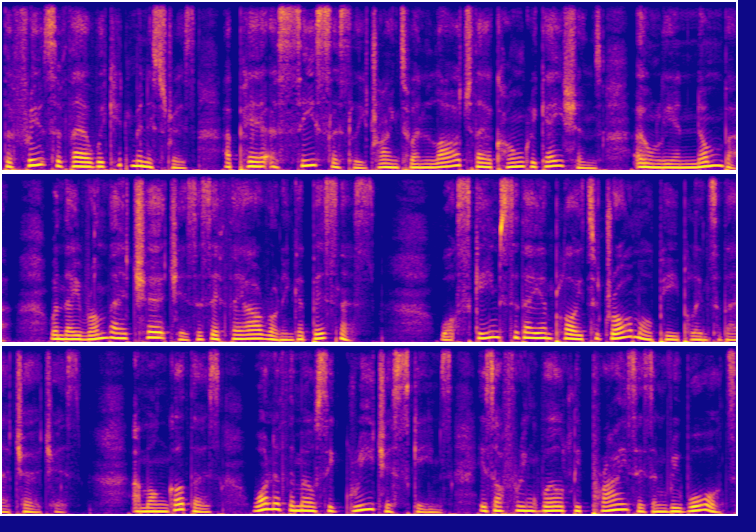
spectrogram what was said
The fruits of their wicked ministries appear as ceaselessly trying to enlarge their congregations only in number, when they run their churches as if they are running a business. What schemes do they employ to draw more people into their churches? Among others, one of the most egregious schemes is offering worldly prizes and rewards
